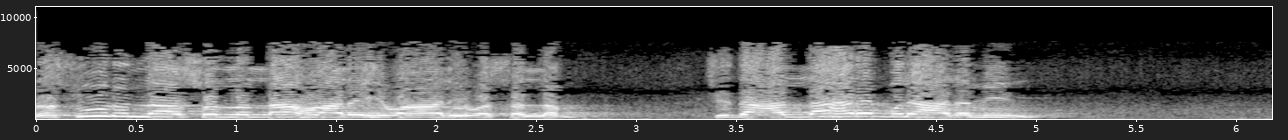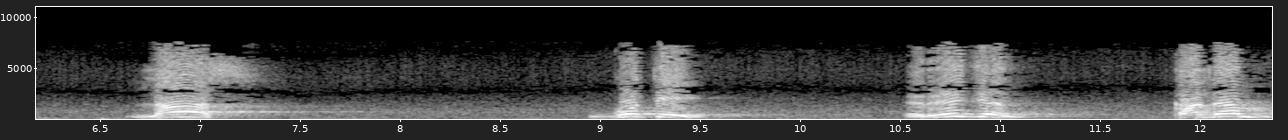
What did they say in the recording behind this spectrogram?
رسول الله صلی الله علیه و آله وسلم چې دا الله رب العالمین لاس ګوتې، رجل، قدم،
